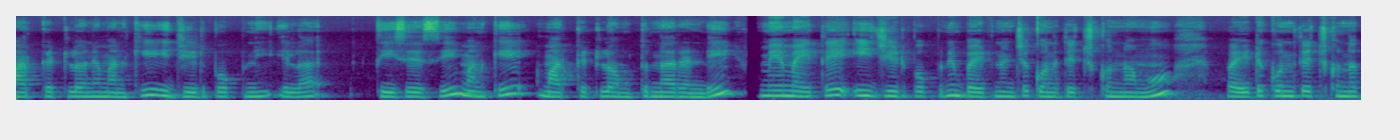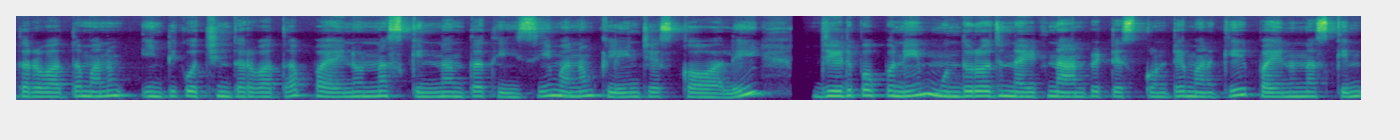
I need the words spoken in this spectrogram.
మార్కెట్లోనే మనకి ఈ జీడిపప్పుని ఇలా తీసేసి మనకి మార్కెట్లో అమ్ముతున్నారండి. మేమైతే ఈ జీడిపప్పుని బయట నుంచే కొని తెచ్చుకున్నాము. బయట కొని తెచ్చుకున్న తర్వాత మనం ఇంటికి వచ్చిన తర్వాత పైన ఉన్న స్కిన్ అంతా తీసి మనం క్లీన్ చేసుకోవాలి. జీడిపప్పుని ముందు రోజు నైట్ నానబెట్టేసుకుంటే మనకి పైన స్కిన్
